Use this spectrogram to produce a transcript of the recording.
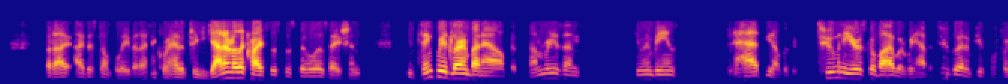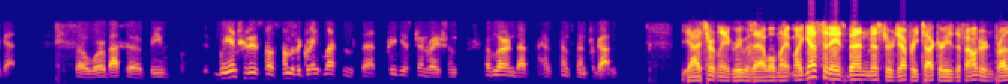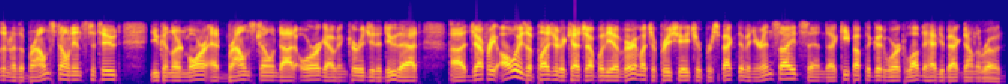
but I, I just don't believe it. I think we're headed to yet another crisis of civilization. You'd think we'd learn by now, but some reason human beings had, you know, too many years go by where we have it too good and people forget. So we're about to be reintroduce some of the great lessons that previous generations have learned that have since been forgotten. Yeah, I certainly agree with that. Well, my, my guest today has been Mr. Jeffrey Tucker. He's the founder and president of the Brownstone Institute. You can learn more at brownstone.org. I would encourage you to do that. Uh, Jeffrey, always a pleasure to catch up with you. Very much appreciate your perspective and your insights, and uh, keep up the good work. Love to have you back down the road.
